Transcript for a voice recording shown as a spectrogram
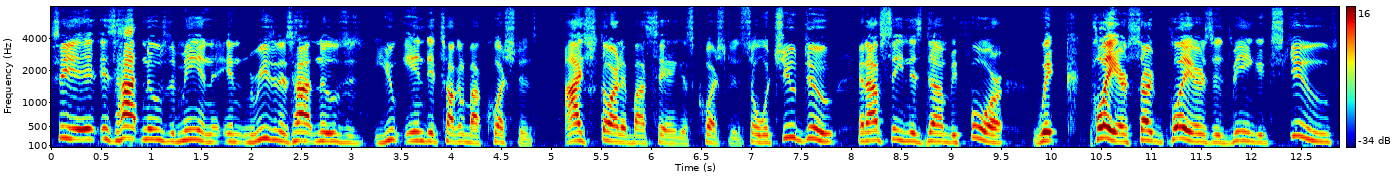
See, it, it's hot news to me, and, and the reason it's hot news is you ended talking about questions. I started by saying it's questions. So what you do, and I've seen this done before with players, certain players, is being excused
